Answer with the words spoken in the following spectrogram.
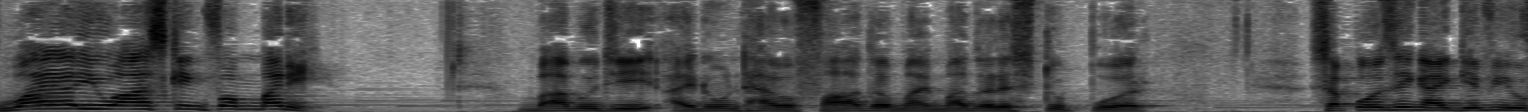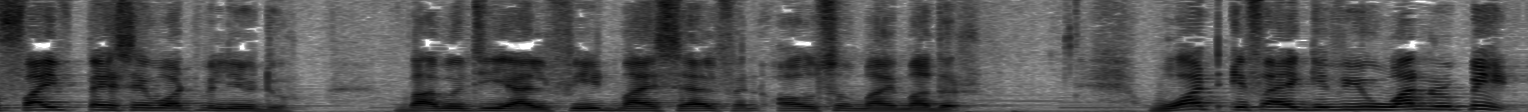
why are you asking for money? Babuji, I don't have a father, my mother is too poor. Supposing I give you five paise, what will you do? Babuji, I'll feed myself and also my mother. What if I give you one rupee?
